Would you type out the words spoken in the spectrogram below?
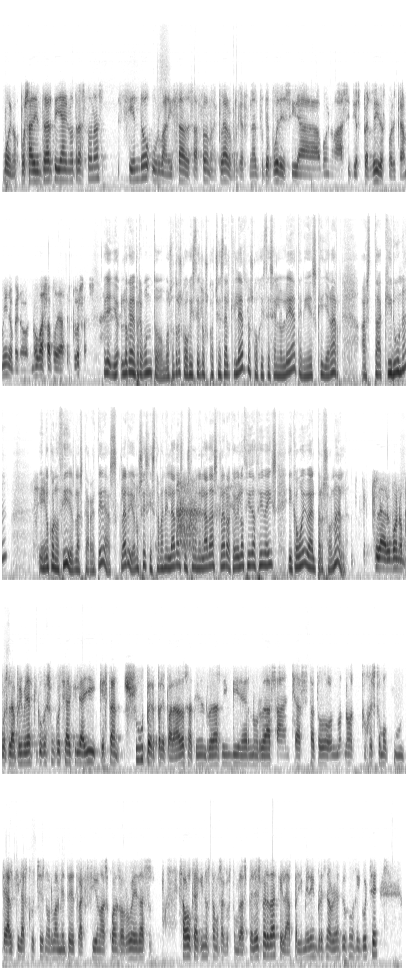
bueno, pues adentrarte ya en otras zonas siendo urbanizado esa zona, claro, porque al final tú te puedes ir a, bueno, a sitios perdidos por el camino, pero no vas a poder hacer cosas. Oye, yo lo que me pregunto, vosotros cogisteis los coches de alquiler, los cogisteis en Lulea, teníais que llegar hasta Kiruna, y no conocíais las carreteras. Claro, yo no sé si estaban heladas, no estaban heladas, claro, a qué velocidad ibais y cómo iba el personal. Claro, bueno, pues la primera vez que coges un coche de alquiler allí, que están súper preparados, o sea, tienen ruedas de invierno, ruedas anchas, está todo, no, no coges como te alquilas coches normalmente de tracción a las cuatro ruedas, es algo que aquí no estamos acostumbrados, pero es verdad que la primera impresión, la primera vez que cogimos el coche,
